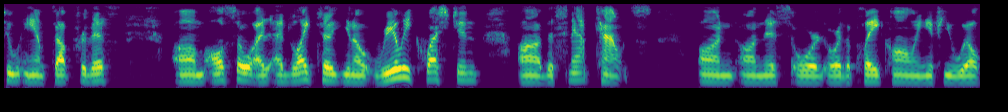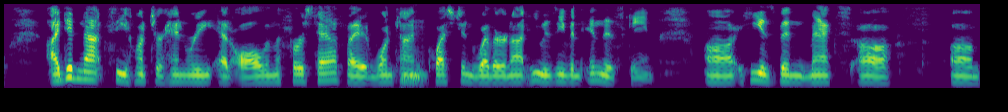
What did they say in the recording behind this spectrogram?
too amped up for this. Um, also, I, I'd like to you know really question uh, the snap counts on on this or or the play calling, if you will. I did not see Hunter Henry at all in the first half. I at one time Mhm. questioned whether or not he was even in this game. Uh, he has been Max. Uh, um,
